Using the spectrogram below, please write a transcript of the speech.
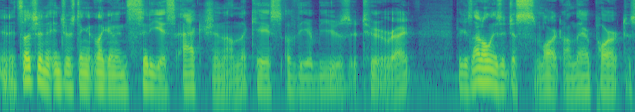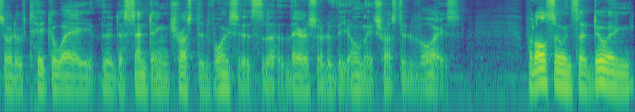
And it's such an interesting, like an insidious action on the case of the abuser, too, right? Because not only is it just smart on their part to sort of take away the dissenting trusted voices, so they're sort of the only trusted voice, but also in so doing,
